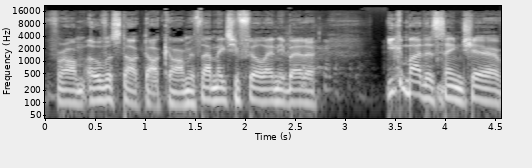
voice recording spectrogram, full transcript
from overstock.com, if that makes you feel any better. You can buy the same chair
